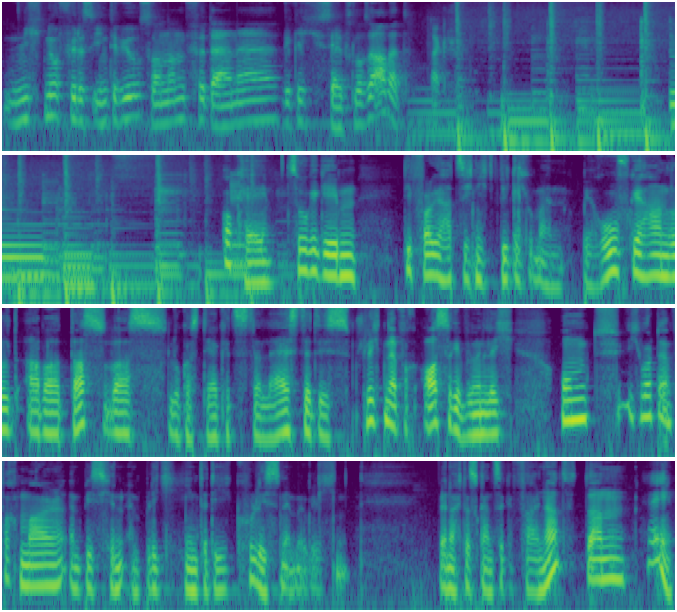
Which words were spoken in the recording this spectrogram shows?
nicht nur für das Interview, sondern für deine wirklich selbstlose Arbeit. Dankeschön. Okay, zugegeben, die Folge hat sich nicht wirklich um einen Beruf gehandelt, aber das, was Lukas Derkitz da leistet, ist schlicht und einfach außergewöhnlich und ich wollte einfach mal ein bisschen einen Blick hinter die Kulissen ermöglichen. Wenn euch das Ganze gefallen hat, dann hey,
